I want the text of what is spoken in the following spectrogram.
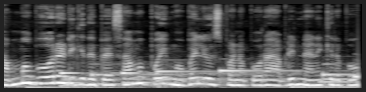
செம்ம போர் அடிக்குது. பேசாமல் போய் மொபைல் யூஸ் பண்ண போகிறேன் அப்படின்னு நினைக்கிறப்போ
